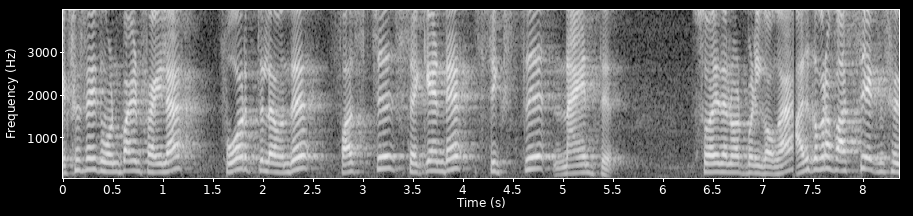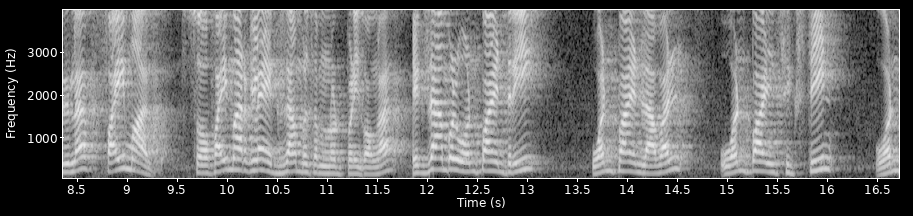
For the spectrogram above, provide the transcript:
exercise one point ஃபைவ்ல ஃபோர்த்தில் வந்து first second sixth ninth so இதை நோட் பண்ணிக்கோங்க. அதுக்கப்புறம் ஃபஸ்ட்டு எக்ஸசைஸில் ஃபைவ் மார்க் ஸோ ஃபைவ் மார்க்கில் எக்ஸாம்பிள் சம் நோட் பண்ணிக்கோங்க example one point three one point eleven one point sixteen one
